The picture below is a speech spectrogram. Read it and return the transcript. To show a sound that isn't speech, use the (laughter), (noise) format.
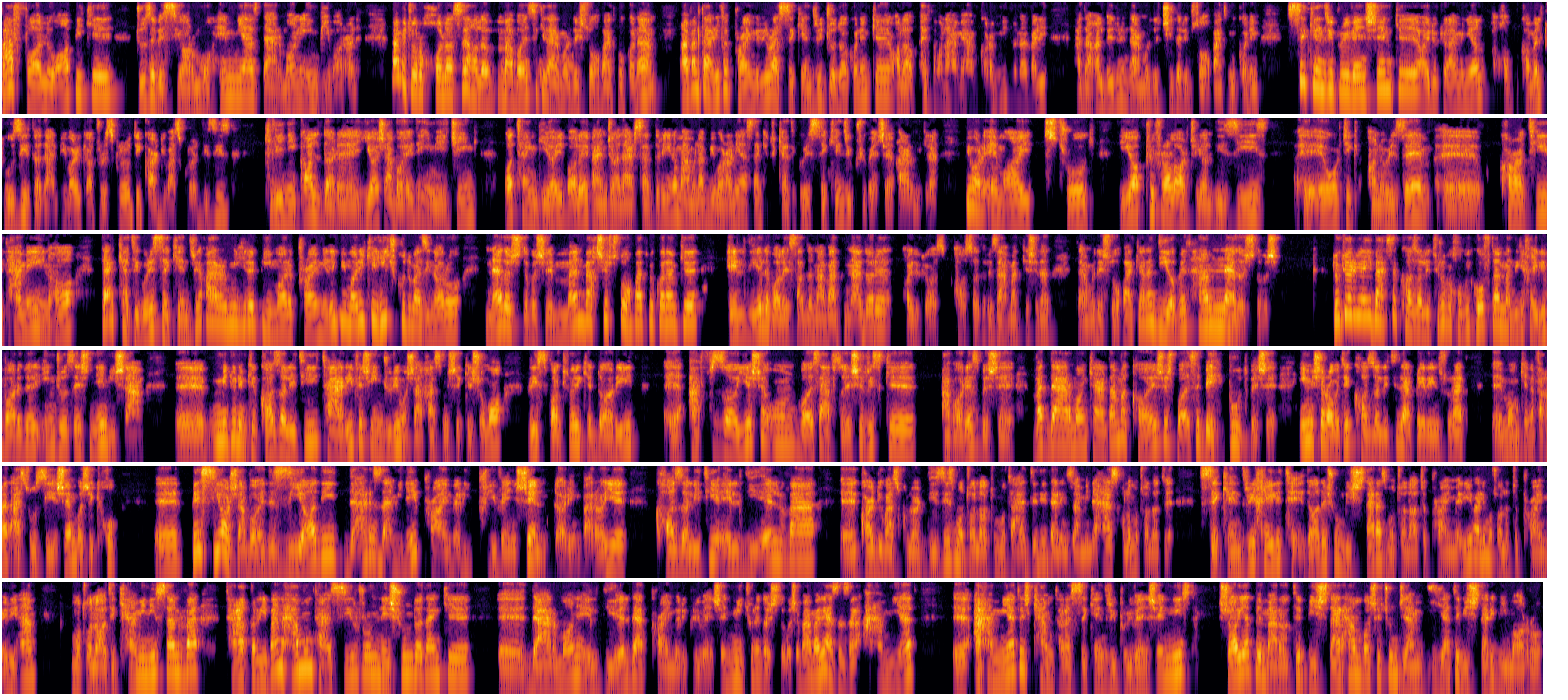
و follow-up ی که جزء بسیار مهمی از درمان این بیمارانه. من به طور خلاصه حالا مباحثی که در موردش صحبت بکنم اول تعریف primary رو از secondary جدا کنیم که حالا احتمال همه همکارا می‌دونن ولی حداقل بدونیم در مورد چی داریم صحبت می‌کنیم. secondary prevention که آقای دکتر امینیان خب کامل توضیح دادن بیماری که atherosclerotic cardiovascular disease clinical داره یا شواهد imaging با تنگی های بالای 50 درصد داره. اینا معمولا بیمارانی هستن که تو category secondary prevention قرار می‌گیرن. بیمار MI stroke یا peripheral arterial disease aortic aneurysm carotid همه اینها در کتگوری سکندری قرار می‌گیره بیمار پرایمری بیماری که هیچ کدوم از اینا رو نداشته باشه. من بخشی رو صحبت می‌کنم که LDL بالای 190 نداره آقای دکتر آسادقی زحمت کشیدن در موردش صحبت کردن دیابت هم نداشته باشه. دکتر ریایی بحث کازالیتی رو به خوبی گفتن من دیگه خیلی وارد این جزش نمیشم. می‌دونیم که کازالیتی تعریفش اینجوری مشخص میشه که شما ریس فاکتوری که دارید افزایش اون باعث افزایش ریسک عوارض بشه و درمان کردن و کاهشش باعث بهبود بشه. این میشه رابطه causality در غیر این صورت ممکنه فقط association باشه که خب بسیار شواهد زیادی در زمینه primary prevention داریم برای causality LDL و cardiovascular disease مطالعات متعددی در این زمینه هست. حالا مطالعات secondary خیلی تعدادشون بیشتر از مطالعات primary ولی مطالعات primary هم مطالعات کمی نیستن و تقریبا همون تاثیر رو نشون دادن که درمان LDL در primary prevention می‌تونه داشته باشه. بنابراین از نظر اهمیت اهمیتش کمتر از secondary prevention نیست. شاید به مراتب بیشتر هم باشه چون جمعیت بیشتری بیمار رو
